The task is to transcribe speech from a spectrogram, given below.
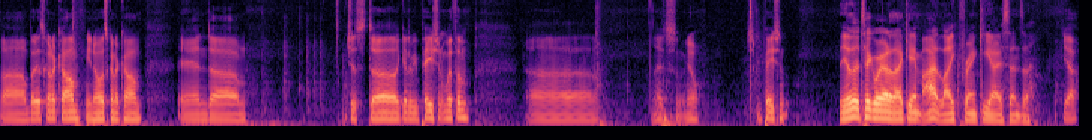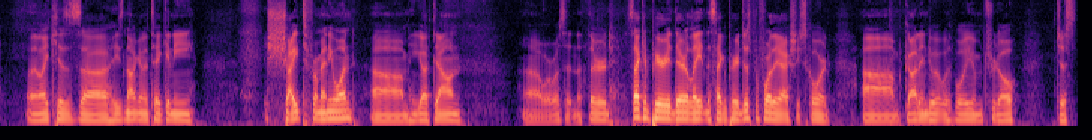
uh, but it's gonna come. You know it's gonna come, and um, just uh, got to be patient with them. Uh, it's you know Just be patient. The other takeaway out of that game, I like Frankie Iasenza. I like his. Uh, he's not going to take any shite from anyone. Um, he got down. Uh, where was it in the third, second period there, late in the second period, just before they actually scored. Um, got into it with William Trudeau. Just,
